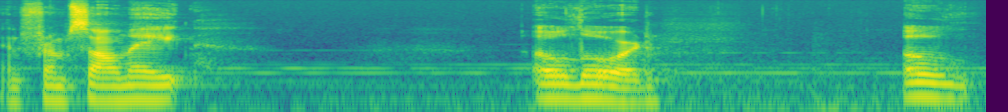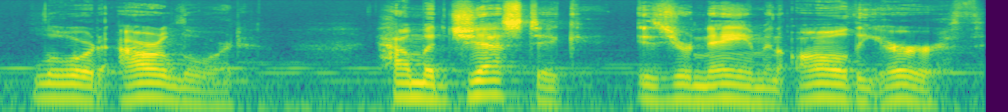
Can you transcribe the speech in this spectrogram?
And from Psalm 8 O Lord, O Lord, our Lord, how majestic is your name in all the earth.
